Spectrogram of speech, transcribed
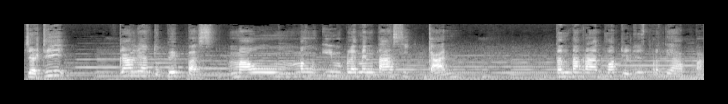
Jadi kalian tuh bebas mau mengimplementasikan tentang Ratu Adil itu seperti apa.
